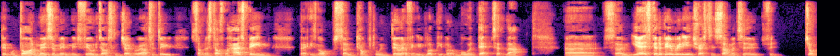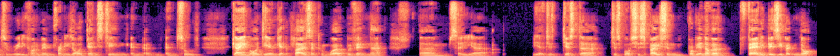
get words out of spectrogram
bit more dynamism in midfield. He's asking Joe Morrell to do some of the stuff that has been that he's not so comfortable in doing. I think he'd like people that are more adept at that. Uh, so yeah, it's going to be a really interesting summer to for John to really kind of imprint his identity and and, and sort of game idea and get the players that can work within that. Um, so yeah, yeah, just just uh, just watch the space and probably another fairly busy but not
